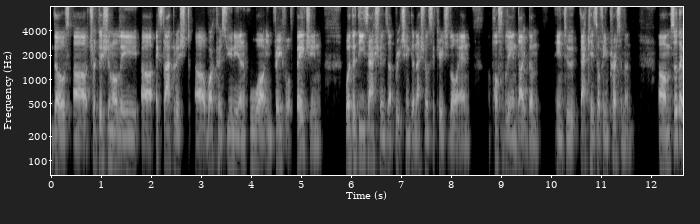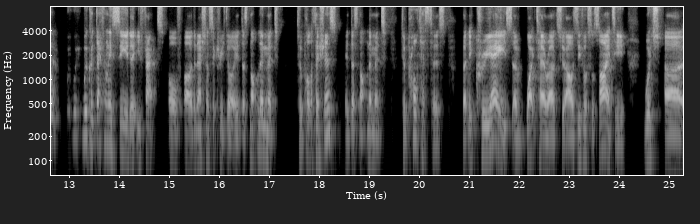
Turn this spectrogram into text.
those uh, traditionally uh, established uh, workers union who are in favor of Beijing, whether these actions are breaching the national security law and possibly indict them into decades of imprisonment. Um, so that we, we could definitely see the effects of the national security law. It does not limit to politicians. It does not limit to protesters, but it creates a white terror to our civil society, which uh,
